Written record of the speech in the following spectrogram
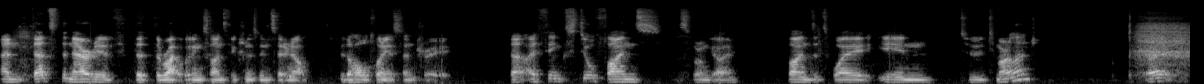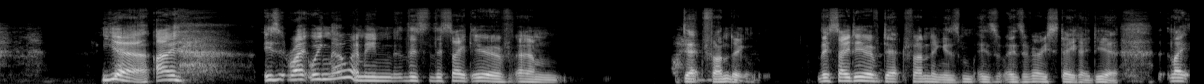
and that's the narrative that the right wing science fiction has been setting up through the whole 20th century that I think still finds that's where I'm going finds its way in to Tomorrowland. Right? Yeah, I is it right wing though? I mean, this this idea of um, debt funding, this idea of debt funding is is is a very state idea. Like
